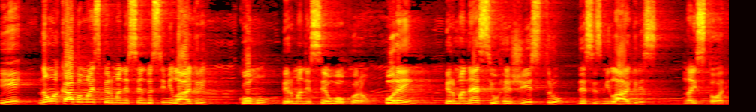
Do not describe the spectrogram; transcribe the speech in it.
E não acaba mais permanecendo esse milagre como permaneceu o Alcorão. Porém, permanece o registro desses milagres na história.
